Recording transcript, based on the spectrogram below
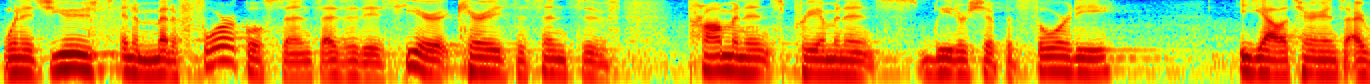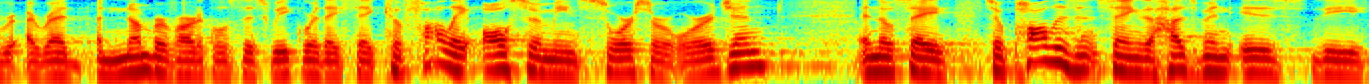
When it's used in a metaphorical sense, as it is here, it carries the sense of prominence, preeminence, leadership, authority egalitarians, I, re- I, read a number of articles this week where they say kephale also means source or origin. And they'll say, so Paul isn't saying the husband is the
